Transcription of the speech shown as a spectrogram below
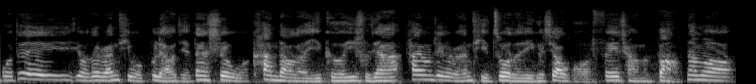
我对有的软体我不了解，但是我看到了一个艺术家，他用这个软体做的一个效果非常的棒。那么，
